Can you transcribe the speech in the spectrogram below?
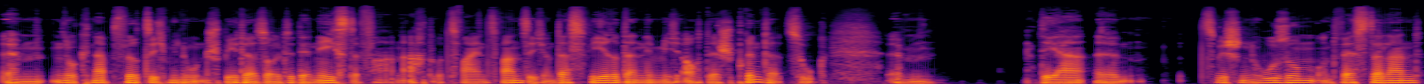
Ähm, nur knapp 40 Minuten später sollte der nächste fahren, 8.22 Uhr und das wäre dann nämlich auch der Sprinterzug, ähm, der äh, zwischen Husum und Westerland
